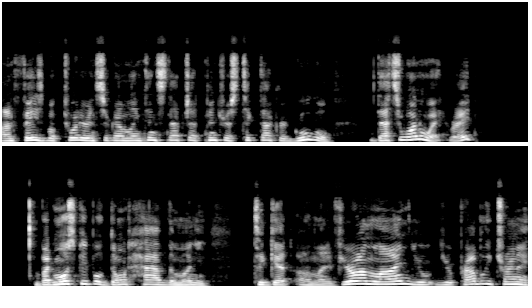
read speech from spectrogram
on Facebook Twitter Instagram LinkedIn Snapchat Pinterest TikTok or Google. That's one way right? But most people don't have the money to get online. If you're online you you're probably trying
